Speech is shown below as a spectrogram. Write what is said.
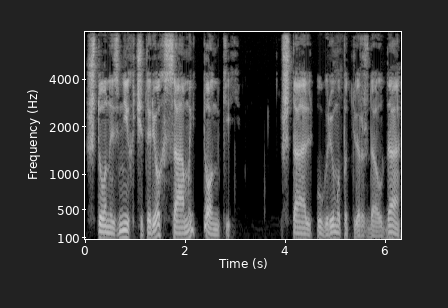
что он из них четырех самый тонкий. Шталь угрюмо подтверждал, да,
